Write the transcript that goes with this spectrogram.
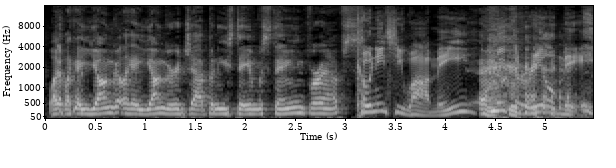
like like a younger like a younger Japanese Dave Mustaine, perhaps. Konichiwa, me. Meet the real me.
